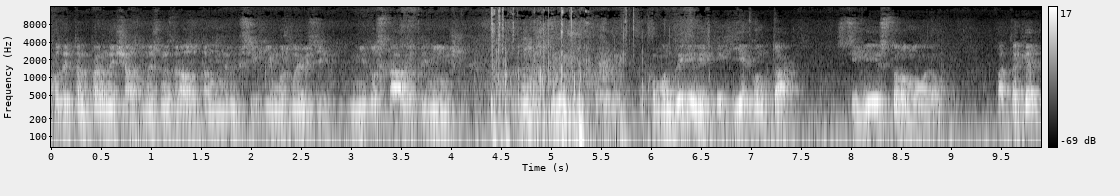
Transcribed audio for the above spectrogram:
Проходить там певний час. Вони ж не зразу там не у всіх є можливість їх ні доставити, ні інше. Інш- З іншої сторони, у командирів, яких є контакт з цією стороною, а таке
